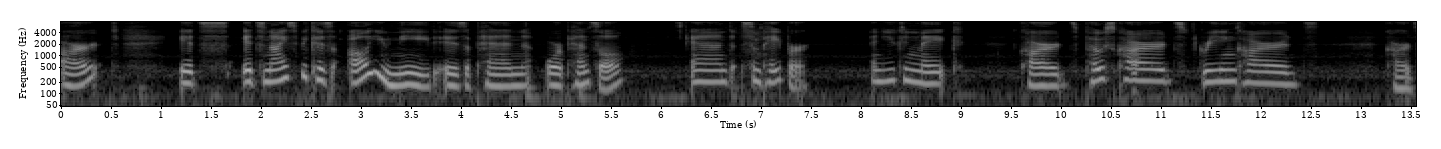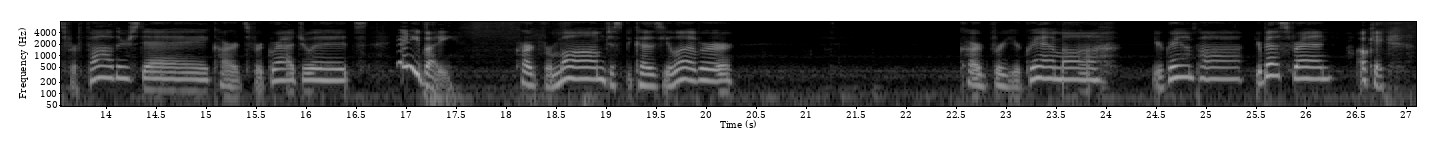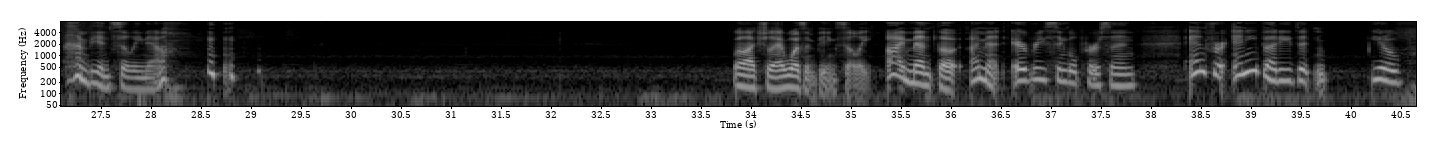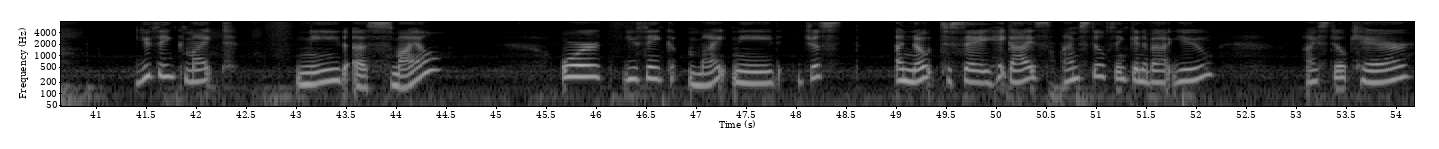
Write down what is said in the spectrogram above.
art. It's it's nice because all you need is a pen or pencil and some paper. And you can make cards, postcards, greeting cards, cards for Father's Day, cards for graduates, anybody. Card for mom just because you love her card for your grandma, your grandpa, your best friend. Okay, I'm being silly now. well, actually, I wasn't being silly. I meant the I meant every single person and for anybody that you know you think might need a smile or you think might need just a note to say, "Hey guys, I'm still thinking about you." I still care.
